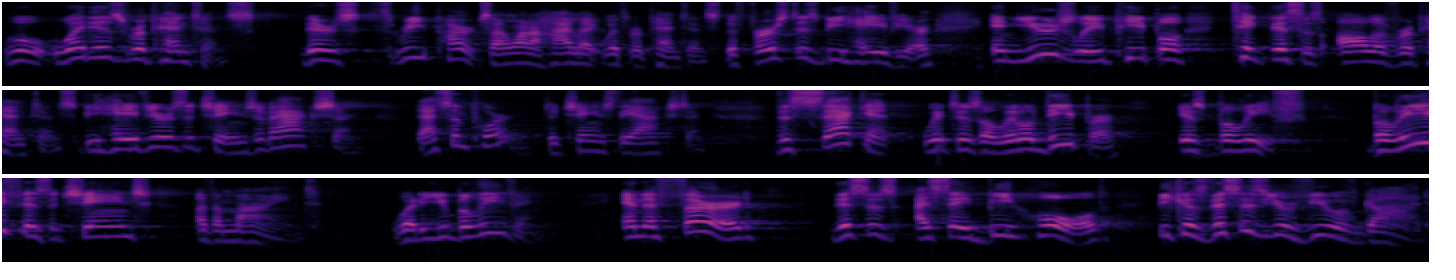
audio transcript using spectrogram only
Well, what is repentance? There's three parts I want to highlight with repentance. The first is behavior, and usually people take this as all of repentance. Behavior is a change of action. That's important to change the action. The second, which is a little deeper, is belief. Belief is a change of the mind. What are you believing? And the third, this is, I say, behold, because this is your view of God.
